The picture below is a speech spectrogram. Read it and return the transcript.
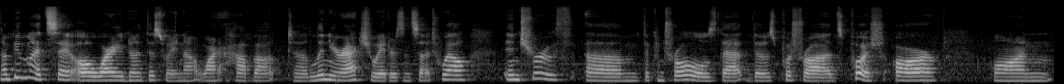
Now people might say, oh, why are you doing it this way? Not why, how about uh, linear actuators and such? Well, in truth, um, the controls that those push rods push are on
